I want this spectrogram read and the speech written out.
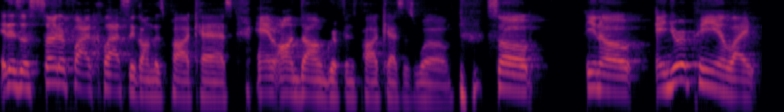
it is a certified classic on this podcast and on Dom Griffin's podcast as well. so, you know, in your opinion, like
